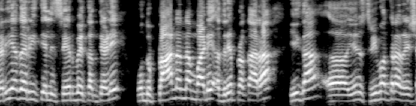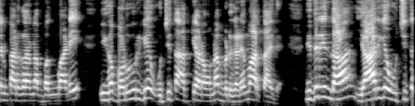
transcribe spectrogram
ಸರಿಯಾದ ರೀತಿಯಲ್ಲಿ ಸೇರ್ಬೇಕಂತೇಳಿ ಒಂದು ಪ್ಲಾನ್ ಅನ್ನ ಮಾಡಿ. ಅದರ ಪ್ರಕಾರ ಈಗ ಏನು ಶ್ರೀಮಂತರ ರೇಷನ್ ಕಾರ್ಡ್ಗಳನ್ನ ಬಂದ್ ಮಾಡಿ ಈಗ ಬಡವರಿಗೆ ಉಚಿತ ಅಕ್ಕಿ ಬಿಡುಗಡೆ ಮಾಡ್ತಾ ಇದೆ. ಇದರಿಂದ ಯಾರಿಗೆ ಉಚಿತ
